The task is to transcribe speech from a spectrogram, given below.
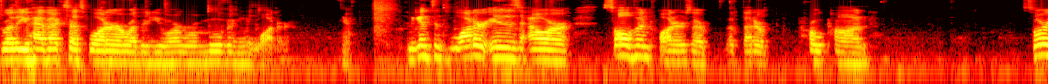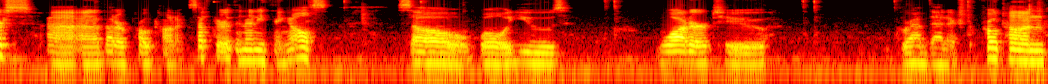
whether you have excess water or whether you are removing water. And again, since water is our solvent, water is our a better proton source uh, and a better proton acceptor than anything else. So we'll use water to grab that extra proton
